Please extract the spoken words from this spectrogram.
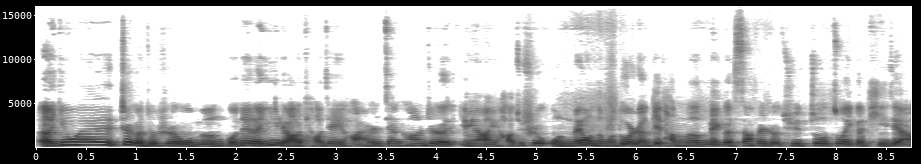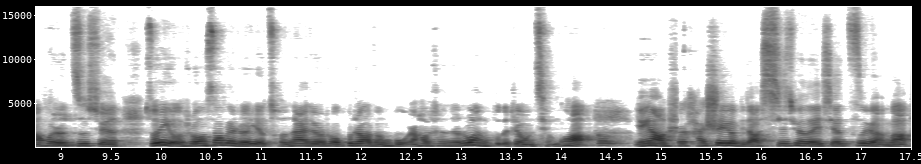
呃，因为这个就是我们国内的医疗条件也好，还是健康这个营养也好，就是我们没有那么多人给他们每个消费者去做做一个体检啊或者咨询，所以有的时候消费者也存在就是说不知道怎么补，然后甚至乱补的这种情况。嗯，营养师还是一个比较稀缺的一些资源吧，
